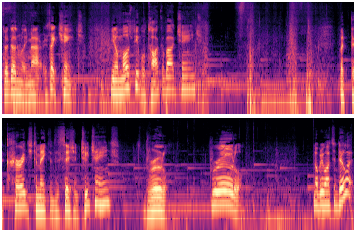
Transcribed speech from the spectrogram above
So it doesn't really matter. It's like change. You know, most people talk about change, but the courage to make the decision to change, it's brutal. Brutal. Nobody wants to do it.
